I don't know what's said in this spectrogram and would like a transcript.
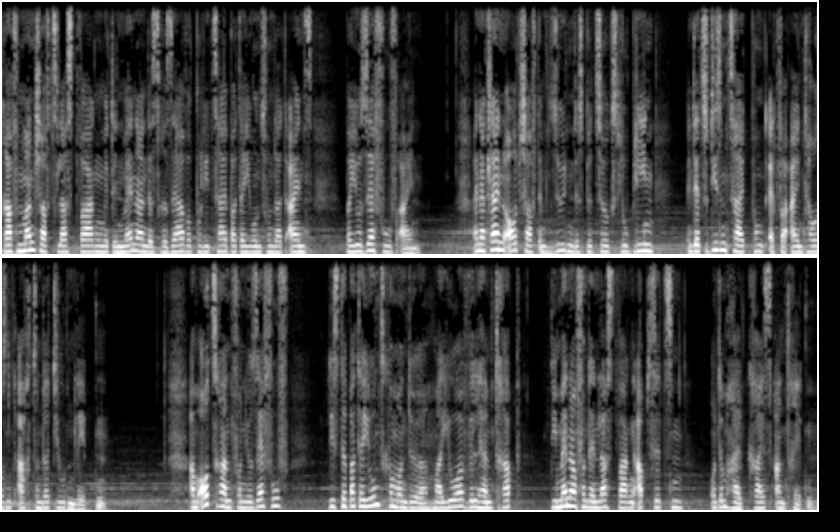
trafen Mannschaftslastwagen mit den Männern des Reserve-Polizeibataillons 101 bei Josefhof ein, einer kleinen Ortschaft im Süden des Bezirks Lublin, in der zu diesem Zeitpunkt etwa 1800 Juden lebten. Am Ortsrand von Josefhof ließ der Bataillonskommandeur Major Wilhelm Trapp die Männer von den Lastwagen absitzen und im Halbkreis antreten.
